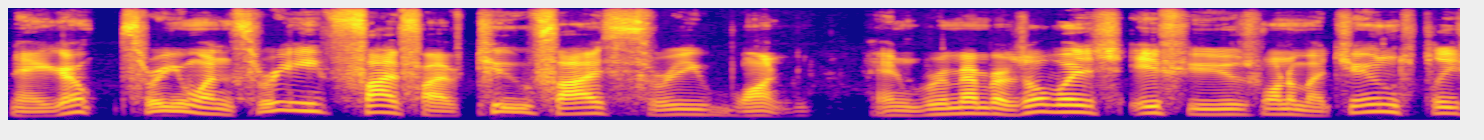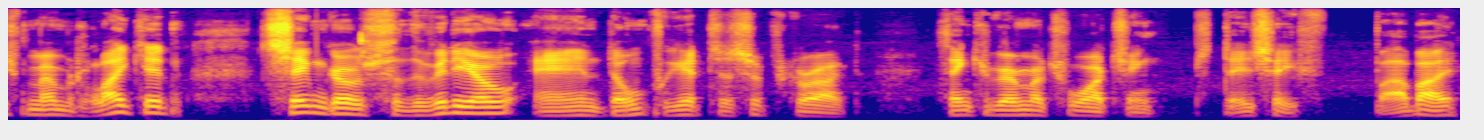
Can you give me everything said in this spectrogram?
There you go 313 552 531. And remember, as always, if you use one of my tunes, please remember to like it. Same goes for the video, and don't forget to subscribe. Thank you very much for watching. Stay safe. Bye bye.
